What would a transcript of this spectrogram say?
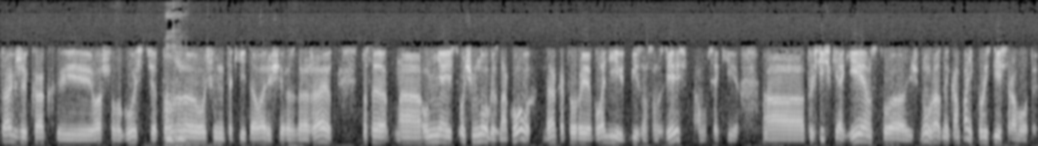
так же, как и вашего гостя, тоже Ага. очень такие товарищи раздражают. Просто а, у меня есть очень много знакомых, да, которые владеют бизнесом здесь, там всякие а, туристические агентства, ну, разные компании, которые здесь работают.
